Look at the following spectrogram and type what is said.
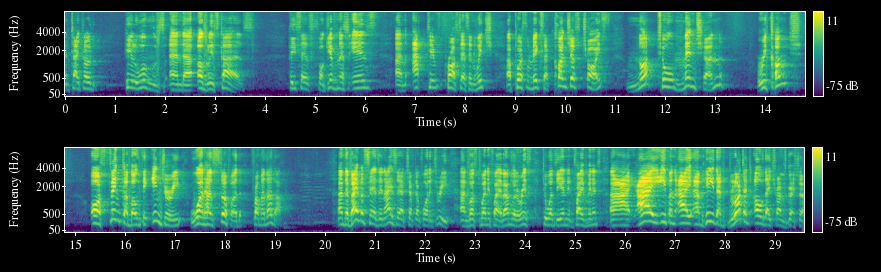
entitled Heal Wounds and uh, Ugly Scars. He says forgiveness is an active process in which a person makes a conscious choice not to mention, recount, or think about the injury one has suffered from another. And the Bible says in Isaiah chapter 43 and verse 25, I'm going to race towards the end in five minutes. I, I, even I, am he that blotted out thy transgression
